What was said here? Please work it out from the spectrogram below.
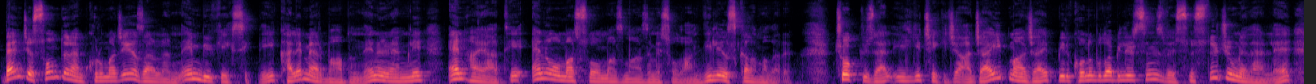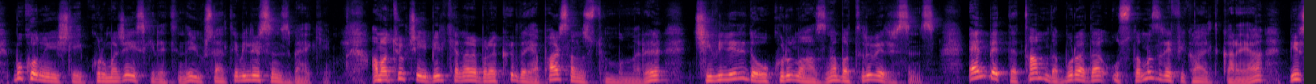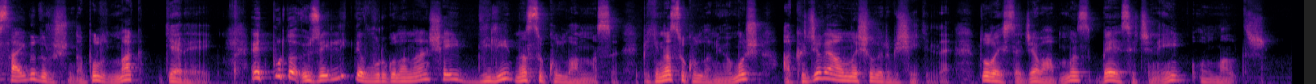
Bence son dönem kurmaca yazarlarının en büyük eksikliği kalem erbabının en önemli, en hayati, en olmazsa olmaz malzemesi olan dili ıskalamaları. Çok güzel, ilgi çekici, acayip mi acayip bir konu bulabilirsiniz ve süslü cümlelerle bu konuyu işleyip kurmaca iskeletinde yükseltebilirsiniz belki. Ama Türkçeyi bir kenara bırakır da yaparsanız tüm bunları çivileri de okurun ağzına batırıverirsiniz. Elbette tam da burada ustamız Refik Halit Kara'ya bir saygı duruşunda bulunmak gerek. Evet burada özellikle vurgulanan şey dili nasıl kullanması. Peki nasıl kullanıyormuş? Akıcı ve anlaşılır bir şekilde. Dolayısıyla cevabımız B seçeneği olmalıdır.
